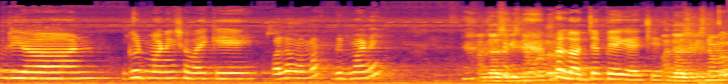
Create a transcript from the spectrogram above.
এভরিওয়ান গুড মর্নিং সবাইকে। বলো মামা গুড মর্নিং? জয় লজ্জা পেয়ে গেছে। তো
